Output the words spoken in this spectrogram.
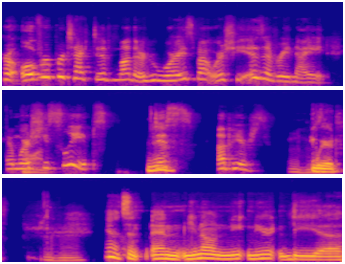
her overprotective mother, who worries about where she is every night and where she sleeps, Yeah. disappears. Mhm, Weird. mhm. Yeah, it's an, and you know, New, New the uh,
